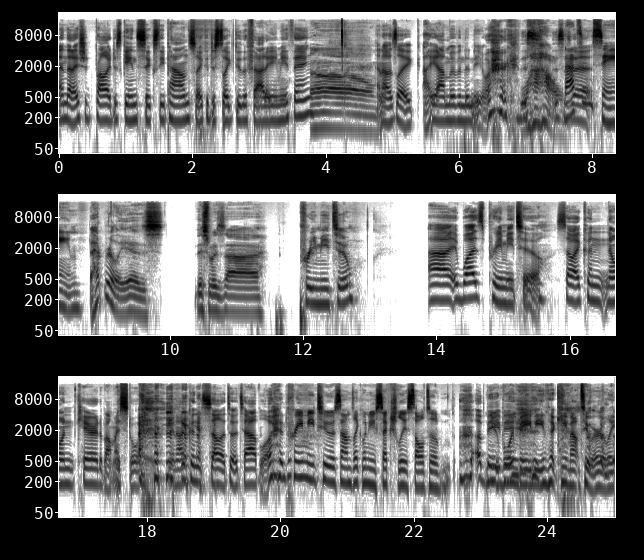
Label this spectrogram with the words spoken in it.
And that I should probably just gain 60 pounds so I could just like do the fat Amy thing. Oh, And I was like, "Ah, yeah, I'm moving to New York. This- Wow. this That's it. insane. that really is. This was uh, pre Me Too. Uh, it was pre Me Too, so I couldn't. No one cared about my story. you know, I couldn't sell it to a tabloid. Pre Me Too sounds like when you sexually assaulted a a baby. newborn baby that came out too early.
